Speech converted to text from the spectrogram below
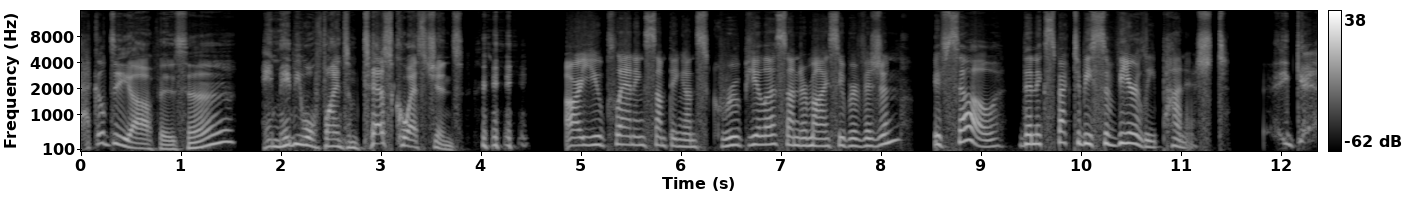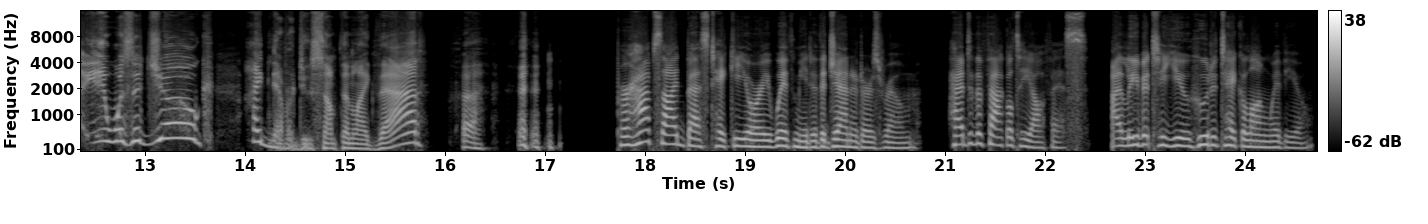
faculty office, huh? Hey, maybe we'll find some test questions. Are you planning something unscrupulous under my supervision? If so, then expect to be severely punished. It was a joke. I'd never do something like that. Perhaps I'd best take Iori with me to the janitor's room. Head to the faculty office. I leave it to you who to take along with you.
